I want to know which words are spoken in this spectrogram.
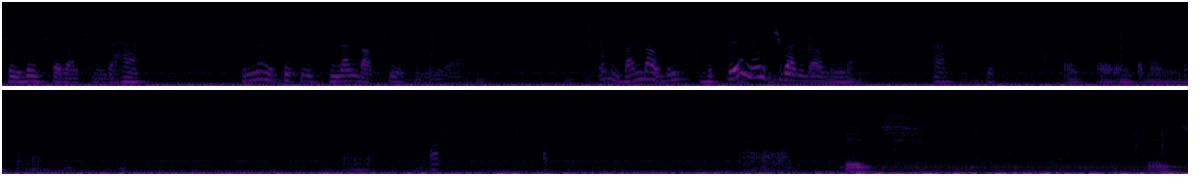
çılgın çıkacağım şimdi ha. Bunların kesin üstünden de atlıyorsundur ya. Oğlum ben daha bu zıplayamıyorum ki ben daha bundan. Ha dur. Öğreneceğim oyunu nasıl. Şimdi hop hop. Hop. Geç. Geç.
